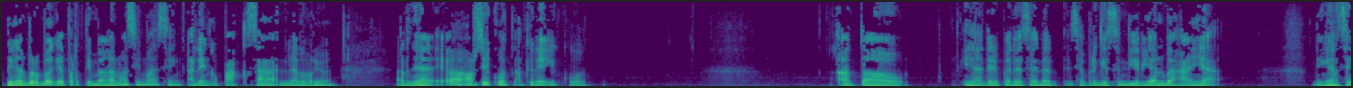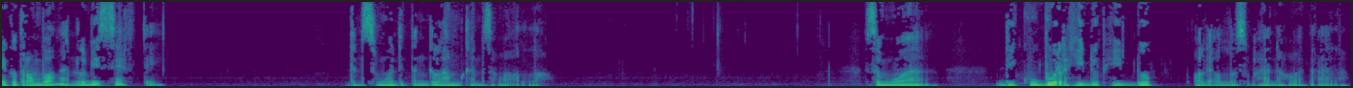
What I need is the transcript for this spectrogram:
Dengan berbagai pertimbangan masing-masing. Ada yang kepaksa dalam riwayat. Artinya ya, harus ikut, akhirnya ikut. Atau ya daripada saya saya pergi sendirian bahaya dengan saya ikut rombongan lebih safety dan semua ditenggelamkan sama Allah. Semua dikubur hidup-hidup oleh Allah Subhanahu wa taala.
